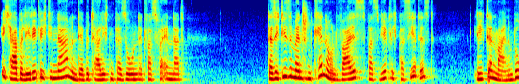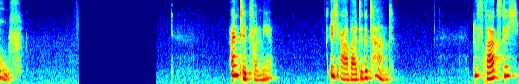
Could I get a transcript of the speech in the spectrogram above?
Ich habe lediglich die Namen der beteiligten Personen etwas verändert. Dass ich diese Menschen kenne und weiß, was wirklich passiert ist, liegt an meinem Beruf. Ein Tipp von mir. Ich arbeite getarnt. Du fragst dich,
